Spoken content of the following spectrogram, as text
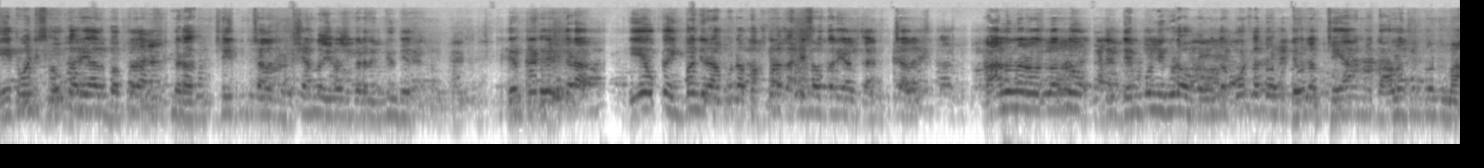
ఎటువంటి సౌకర్యాలు భక్తులకు ఇక్కడ చేకూర్చాలన్న విషయంలో ఈరోజు ఇక్కడ రివ్యూ చేస్తాం డెఫినెట్ ఇక్కడ ఏ ఒక్క ఇబ్బంది రాకుండా భక్తులకు అన్ని సౌకర్యాలు కల్పించాలని రానున్న రోజులలో ఈ టెంపుల్ని కూడా ఒక వంద కోట్లతో డెవలప్ చేయాలని ఒక ఆలోచనతో మా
